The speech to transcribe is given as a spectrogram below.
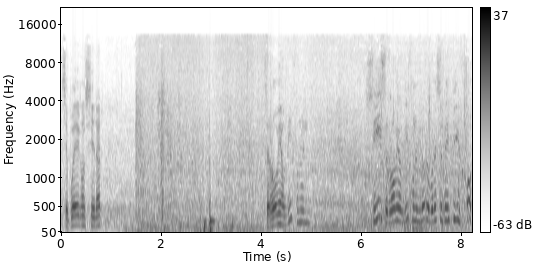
se puede considerar... Se robó mi audífono el... Sí, se robó mi audífono el loro, por eso te digo.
